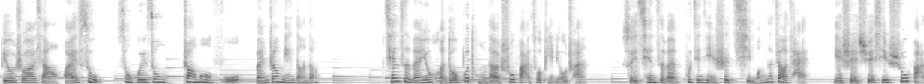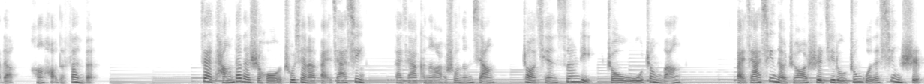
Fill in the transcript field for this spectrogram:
比如说像怀素、宋徽宗、赵孟頫、文征明等等。千字文有很多不同的书法作品流传，所以千字文不仅仅是启蒙的教材，也是学习书法的很好的范本。在唐代的时候出现了百家姓，大家可能耳熟能详：赵钱孙李周吴郑王。百家姓呢，主要是记录中国的姓氏。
